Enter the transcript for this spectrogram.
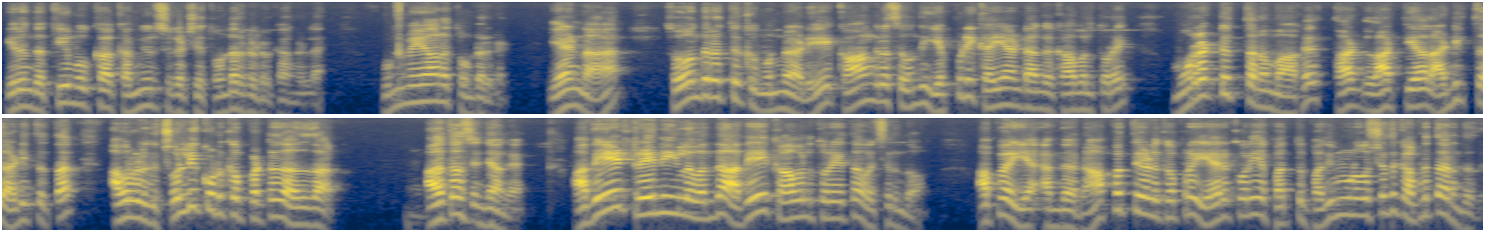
இருந்த திமுக கம்யூனிஸ்ட் கட்சி தொண்டர்கள் இருக்காங்கல்ல உண்மையான தொண்டர்கள். ஏன்னா சுதந்திரத்துக்கு முன்னாடி காங்கிரஸ் வந்து எப்படி கையாண்டாங்க காவல்துறை? முரட்டுத்தனமாக லாட்டியால் அடித்து அடித்துத்தான் அவர்களுக்கு சொல்லிக் கொடுக்கப்பட்டது அதுதான். அதுதான் செஞ்சாங்க. அதே ட்ரைனிங்ல வந்து அதே காவல்துறையை தான் வச்சிருந்தோம். அப்ப அந்த நாற்பத்தி ஏழுக்கு அப்புறம் ஏறக்குறைய பத்து பதிமூணு வருஷத்துக்கு அப்படித்தான் இருந்தது.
